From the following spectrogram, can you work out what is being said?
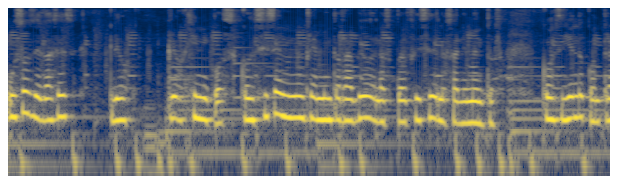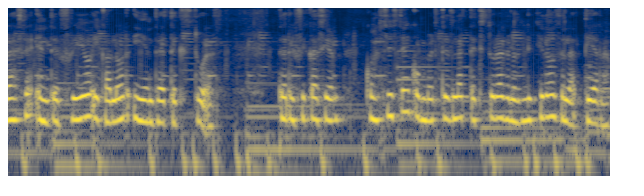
Usos de gases criogénicos. Consiste en un enfriamiento rápido de la superficie de los alimentos, consiguiendo contraste entre frío y calor y entre texturas. Terrificación consiste en convertir la textura de los líquidos de la tierra.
